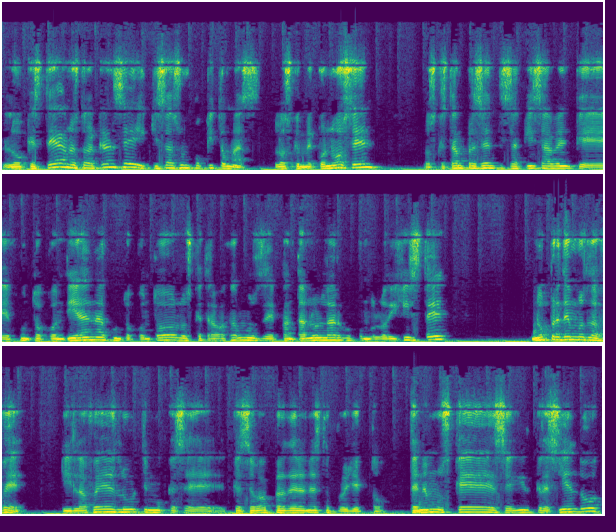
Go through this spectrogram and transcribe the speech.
lo que esté a nuestro alcance y quizás un poquito más. Los que me conocen, los que están presentes aquí saben que junto con Diana, junto con todos los que trabajamos de pantalón largo, como lo dijiste, no perdemos la fe. Y la fe es lo último que se, que se va a perder en este proyecto. Tenemos que seguir creciendo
